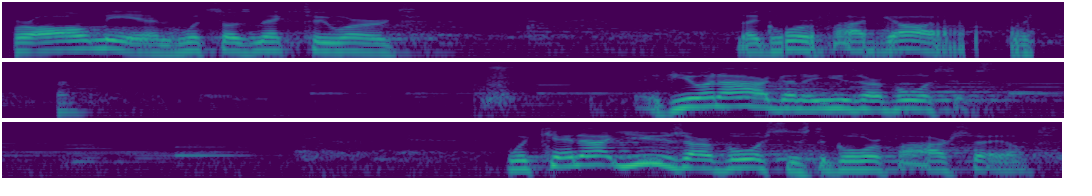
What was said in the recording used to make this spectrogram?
For all men, what's those next two words? They glorified God. If you and I are going to use our voices, we cannot use our voices to glorify ourselves.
